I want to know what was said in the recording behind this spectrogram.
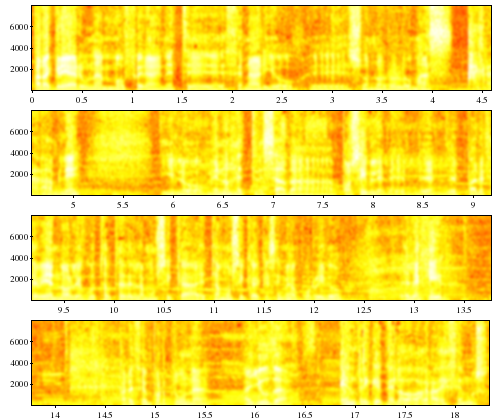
para crear una atmósfera en este escenario eh, sonoro lo más agradable y lo menos estresada posible. ¿Les parece bien, no? ¿Les gusta a ustedes la música, esta música que se me ha ocurrido elegir? parece oportuna? ¿Ayuda? Enrique, te lo agradecemos.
